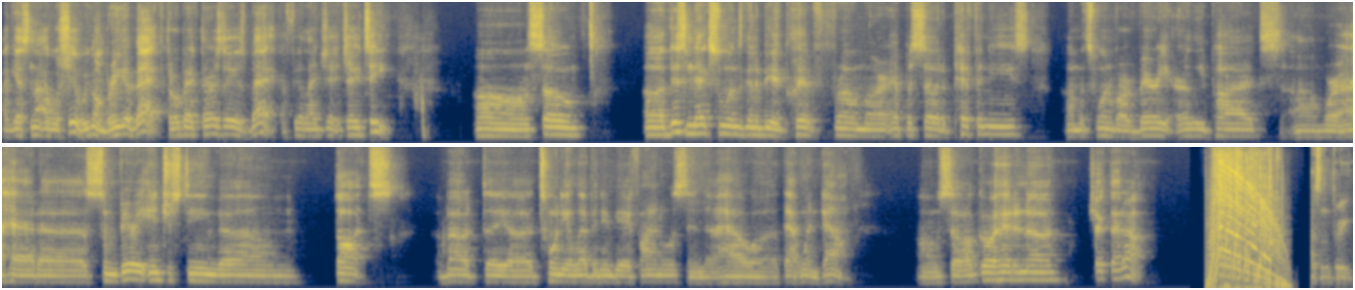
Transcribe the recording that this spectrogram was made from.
I guess not. Well, shit, we're gonna bring it back. Throwback Thursday is back. I feel like J- JT. Um, so uh, this next one's gonna be a clip from our episode Epiphanies. Um, it's one of our very early pods um, where I had uh, some very interesting um, thoughts about the uh, 2011 NBA Finals and uh, how uh, that went down. Um, so I'll go ahead and uh, check that out. 2003.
